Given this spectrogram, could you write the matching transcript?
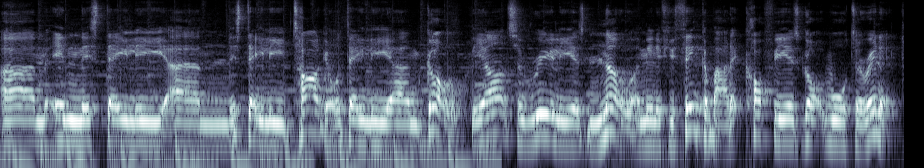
Um, in this daily um, this daily target or daily um, goal? The answer really is no. I mean, if you think about it, coffee has got water in it.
